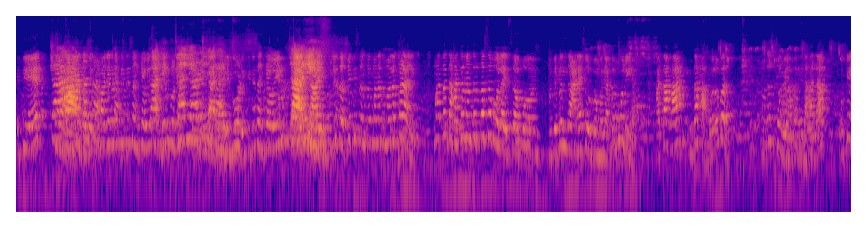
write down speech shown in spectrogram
किती आहेत? चार. दशक. माझ्याकडे किती संख्या होईल. Very good. किती संख्या होईल? चाळीस. म्हणजे दशक ही संकल्पना तुम्हाला कळाली. मग आता दहाच्या नंतर कसं बोलायचं आपण? मग ते पण गाण्या स्वरूपामध्ये आपण बोलूया. आता हा दहा बरोबर? तसंच ठेवूया. आपण हे दहाला ओके?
